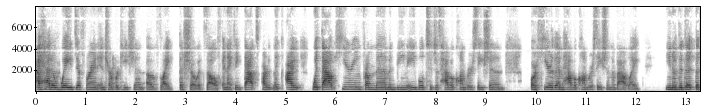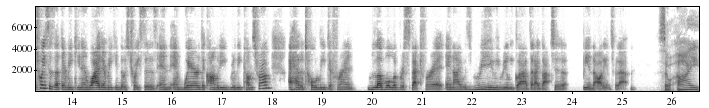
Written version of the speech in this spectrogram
I had a way different interpretation of like the show itself. And I think that's part of like I without hearing from them and being able to just have a conversation or hear them have a conversation about like you know the, the the choices that they're making and why they're making those choices and and where the comedy really comes from i had a totally different level of respect for it and i was really really glad that i got to be in the audience for that So I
